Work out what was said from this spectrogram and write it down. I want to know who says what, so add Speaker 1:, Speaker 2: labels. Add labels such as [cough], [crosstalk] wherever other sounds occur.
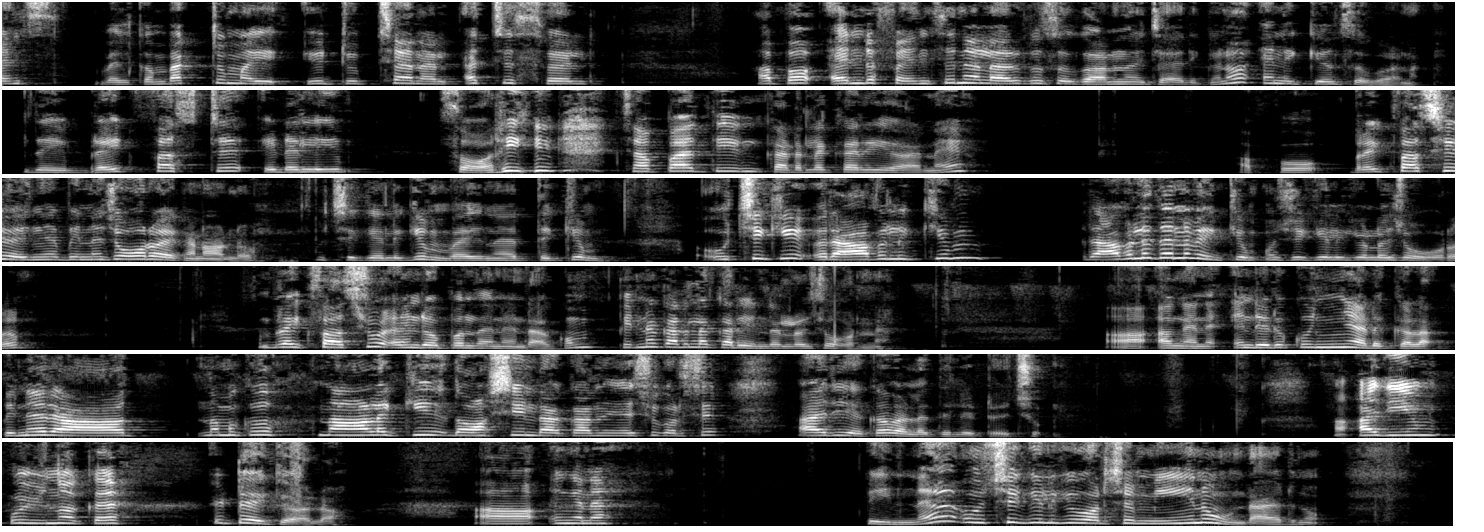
Speaker 1: Friends welcome back to my YouTube channel Achu's world അപ്പോൾ എന്റെ ഫ്രണ്ട്സിന് എല്ലാവർക്കും സുഖമാണെന്ന് വിചാരിക്കണോ? എനിക്കും സുഖമാണ്. ഇത് ബ്രേക്ക്ഫാസ്റ്റ് ഇഡലിയും സോറി ചപ്പാത്തിയും കടലക്കറിയുമാണ്. അപ്പോൾ ബ്രേക്ക്ഫാസ്റ്റ് കഴിഞ്ഞ് പിന്നെ ചോറ് വയ്ക്കണമല്ലോ ഉച്ചക്കലേക്കും വൈകുന്നേരത്തേക്കും. ഉച്ചയ്ക്ക് രാവിലേക്കും രാവിലെ തന്നെ വയ്ക്കും ഉച്ചക്കലേക്കുള്ള ചോറ്. ബ്രേക്ക്ഫാസ്റ്റും അതിന്റെ ഒപ്പം തന്നെ ഉണ്ടാക്കും. പിന്നെ കടലക്കറി ഉണ്ടല്ലോ ചോറിന്. അങ്ങനെ. എന്റെ ഒരു കുഞ്ഞടുക്കള. പിന്നെ രാ നമുക്ക് നാളേക്ക് ദോശ ഉണ്ടാക്കാമെന്ന് വിചാരിച്ച് കുറച്ച് അരിയൊക്കെ വെള്ളത്തിലിട്ട് വെച്ചു. അരിയും ഉഴുന്നൊക്കെ ഇട്ട് വയ്ക്കുമല്ലോ ഇങ്ങനെ. പിന്നെ ഉച്ചക്കിലേക്ക് കുറച്ച് മീനും ഉണ്ടായിരുന്നു.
